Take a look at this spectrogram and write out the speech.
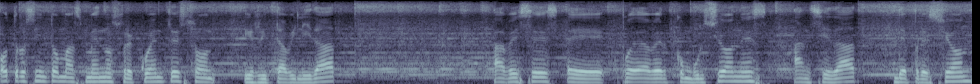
Otros síntomas menos frecuentes son irritabilidad, a veces eh, puede haber convulsiones, ansiedad, depresión,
